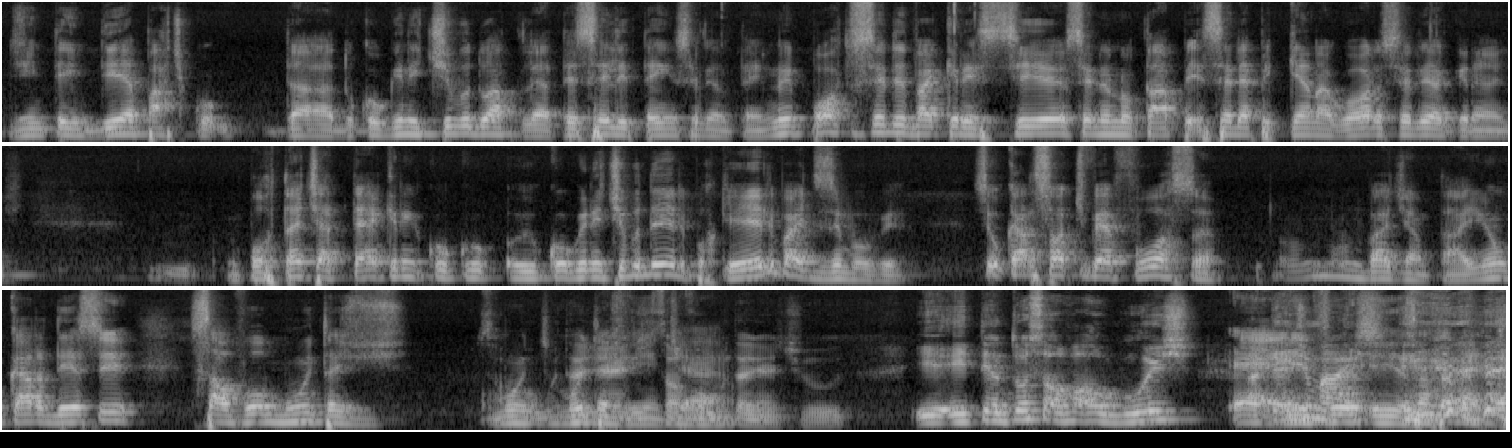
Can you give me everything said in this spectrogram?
de entender a parte da- do cognitivo do atleta, se ele tem, se ele não tem. Não importa se ele vai crescer, se ele não tá, se ele é pequeno agora, se ele é grande. O importante é a técnica e o cognitivo dele, porque ele vai desenvolver. Se o cara só tiver força, não vai adiantar. E um cara desse salvou muitas, Salvou muito, muita muitas gente, salvou é. muita gente. E, e tentou salvar alguns É, até demais. foi- exatamente.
